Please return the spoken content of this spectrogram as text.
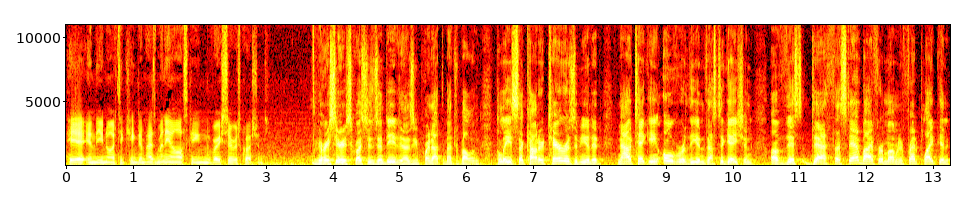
here in the United Kingdom has many asking very serious questions. Very serious questions indeed. As you point out, the Metropolitan Police counterterrorism unit now taking over the investigation of this death. Uh, stand by for a moment. Fred Pleitgen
